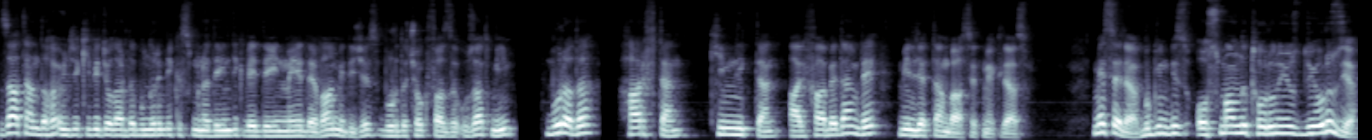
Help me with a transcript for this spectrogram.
Zaten daha önceki videolarda bunların bir kısmına değindik ve değinmeye devam edeceğiz. Burada çok fazla uzatmayayım. Burada harften, kimlikten, alfabeden ve milletten bahsetmek lazım. Mesela bugün biz Osmanlı torunuyuz diyoruz ya.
